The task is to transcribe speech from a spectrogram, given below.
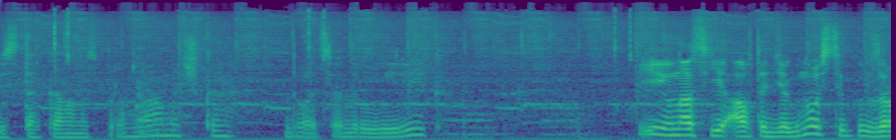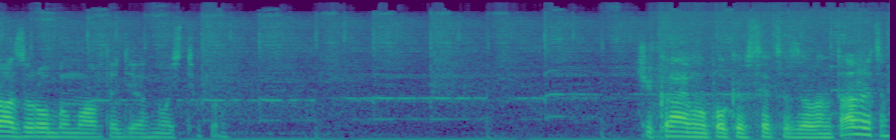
Ось така у нас програмочка. 22 рік. І у нас є автодіагностику. Зразу робимо автодіагностику. Чекаємо, поки все це завантажиться.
